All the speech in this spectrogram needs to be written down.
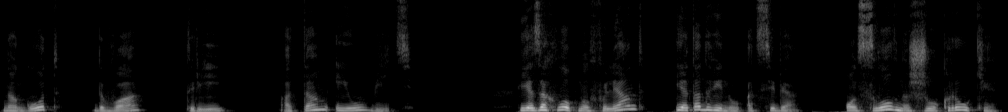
на год, два, три, а там и убить. Я захлопнул фолиант и отодвинул от себя. Он словно сжег руки.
